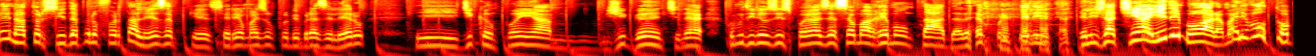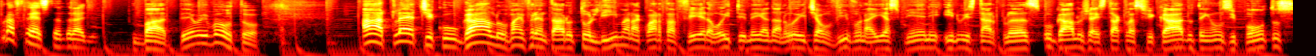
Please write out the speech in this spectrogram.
e na torcida pelo Fortaleza, porque seria mais um clube brasileiro e de campanha gigante, né? Como diriam os espanhóis, essa é uma remontada, né? Porque ele, ele já tinha ido embora, mas ele voltou para a festa, Andrade. Bateu e voltou. Atlético, o Galo vai enfrentar o Tolima na quarta-feira, 8 e meia da noite, ao vivo na ESPN e no Star Plus. O Galo já está classificado, tem 11 pontos,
